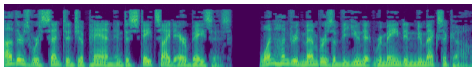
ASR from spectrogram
Others were sent to Japan and to stateside air bases. 100 members of the unit remained in New Mexico.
